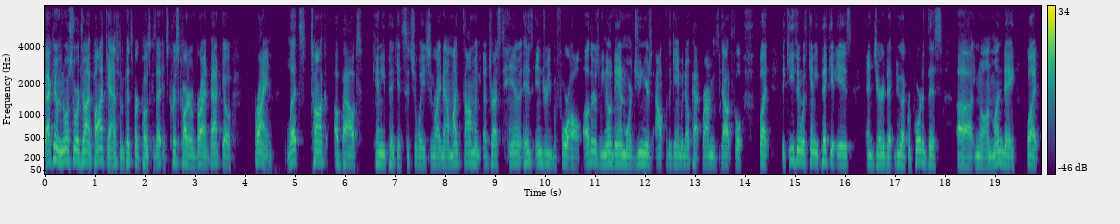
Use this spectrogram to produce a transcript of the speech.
Back here on the North Shore Drive podcast from the Pittsburgh Post Gazette, it's Chris Carter and Brian Batko. Brian, let's talk about Kenny Pickett's situation right now. Mike Tomlin addressed him his injury before all others. We know Dan Moore Jr. is out for the game. We know Pat is doubtful. But the key thing with Kenny Pickett is, and Gerry Dulac reported this, uh, you know, on Monday, but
